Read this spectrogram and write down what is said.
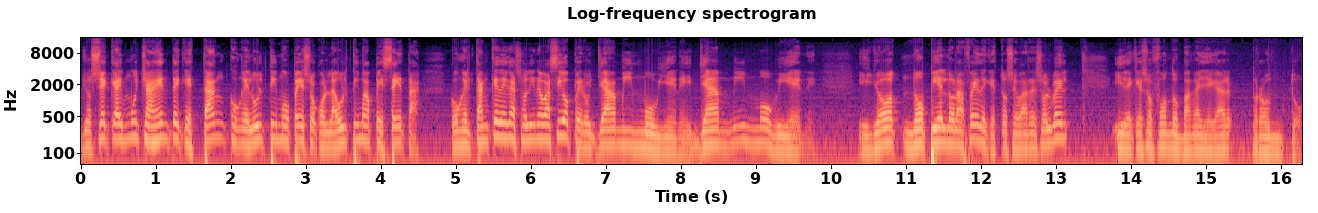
Yo sé que hay mucha gente que están con el último peso, con la última peseta con el tanque de gasolina vacío, pero ya mismo viene, ya mismo viene. Y yo no pierdo la fe de que esto se va a resolver y de que esos fondos van a llegar pronto.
